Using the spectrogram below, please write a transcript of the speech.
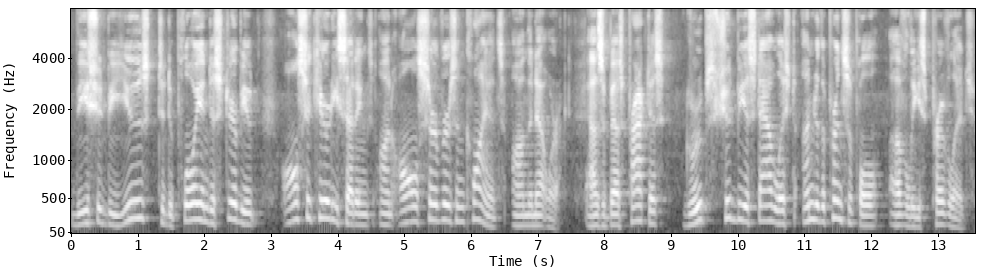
These should be used to deploy and distribute all security settings on all servers and clients on the network. As a best practice, groups should be established under the principle of least privilege.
